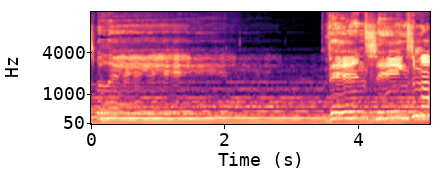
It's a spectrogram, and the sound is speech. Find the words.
displayed. Then sings my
